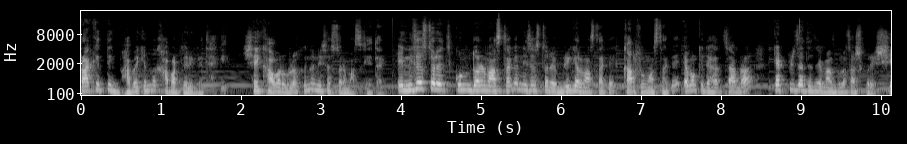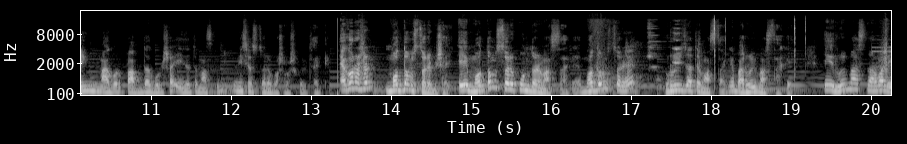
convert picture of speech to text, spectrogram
প্রাকৃতিকভাবে কিন্তু খাবার তৈরি করে থাকি। সেই খাবারগুলো কিন্তু নিচের স্তরে মাছ খেয়ে থাকে। এই নিচের স্তরে কোন ধরনের মাছ থাকে? নিচের স্তরে মৃগেল মাছ থাকে, কার্ফু মাছ থাকে এবং কি দেখা যাচ্ছে আমরা ক্যাটফিস জাতীয় যে মাছগুলো চাষ করি, শিং, মাগুর, পাবদা গুলশা এই জাতীয় মাছ কিন্তু নিচের স্তরে বসবাস করে থাকে। এখন আসেন মধ্যম স্তরের বিষয়। এই মধ্যম স্তরে কোন ধরনের মাছ থাকে? মধ্যম স্তরে রুই জাতীয় মাছ থাকে বা রুই মাছ থাকে। এই রুই মাছ নর্মালি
